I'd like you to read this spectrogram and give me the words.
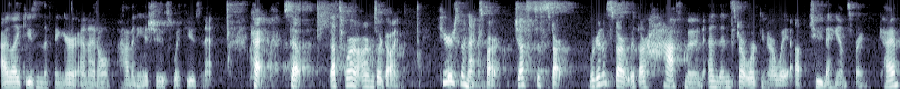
I like using the finger and I don't have any issues with using it. Okay, so that's where our arms are going. Here's the next part, just to start. We're gonna start with our half moon and then start working our way up to the handspring, okay?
